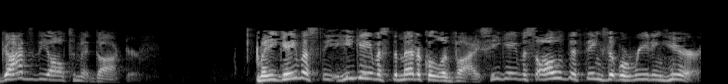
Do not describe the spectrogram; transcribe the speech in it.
God's the ultimate doctor. But he gave us the he gave us the medical advice. He gave us all of the things that we're reading here.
